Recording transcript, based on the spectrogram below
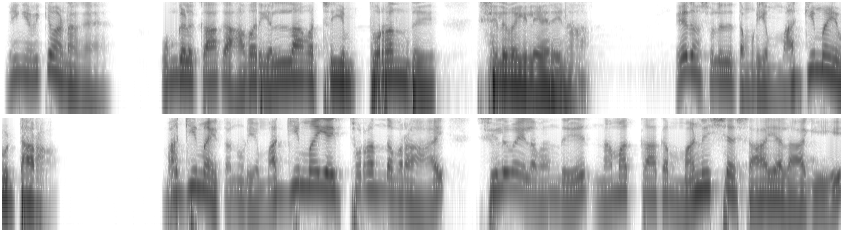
நீங்க விற்க வேண்டாங்க. உங்களுக்காக அவர் எல்லாவற்றையும் துறந்து சிலுவையில் ஏறினார். வேதம் சொல்லுது தம்முடைய மகிமையை விட்டாராம். மகிமை தன்னுடைய மகிமையை துறந்தவராய் சிலுவையில் வந்து நமக்காக மனுஷ சாயலாகி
